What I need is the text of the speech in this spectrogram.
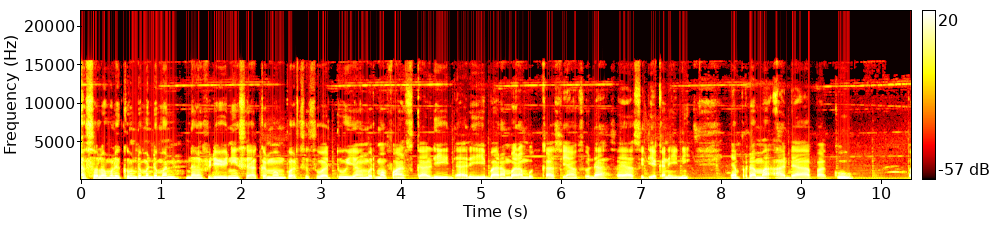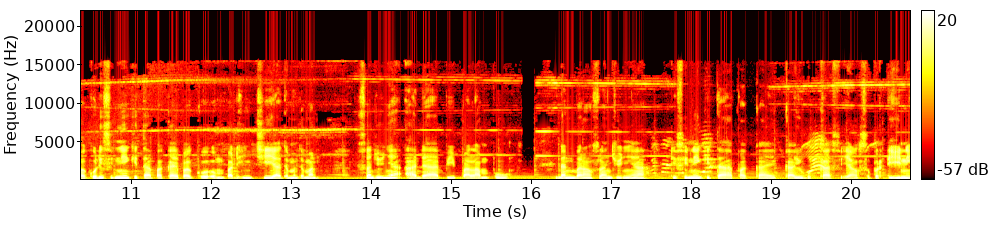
Assalamualaikum teman-teman. Dalam video ini saya akan membuat sesuatu yang bermanfaat sekali Dari barang-barang bekas yang sudah saya sediakan ini. Yang pertama ada paku. Paku di sini kita pakai paku 4 inci ya teman-teman. Selanjutnya ada pipa lampu. Dan barang selanjutnya di sini kita pakai kayu bekas yang seperti ini.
